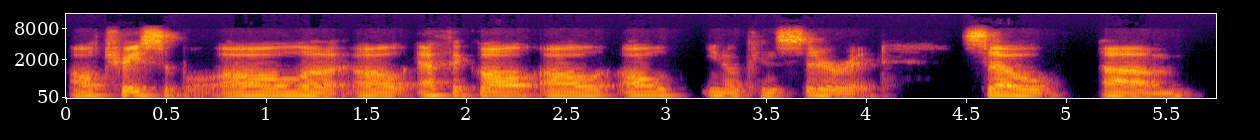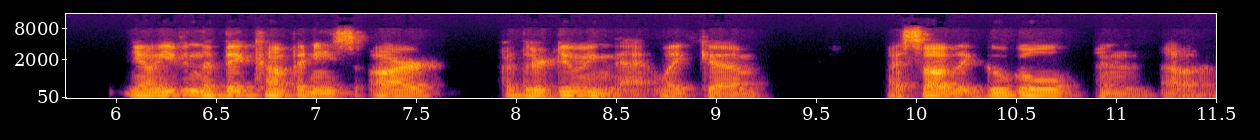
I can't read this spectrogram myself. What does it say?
all traceable all uh, all ethical all all you know considerate. So um you know even the big companies are they're doing that. Like um i saw that google and uh,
